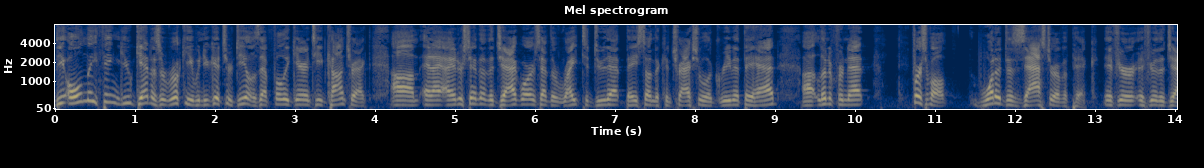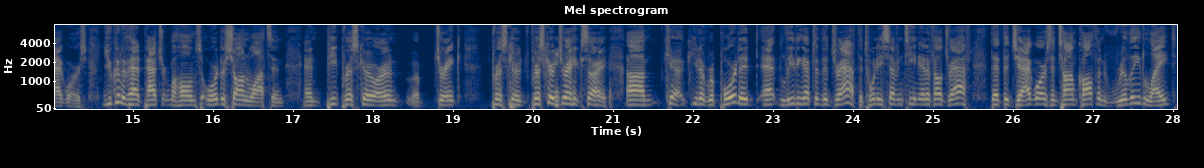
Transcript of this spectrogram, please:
the only thing you get as a rookie when you get your deal is that fully guaranteed contract. Um, and I, I, understand that the Jaguars have the right to do that based on the contractual agreement they had. Uh, Leonard Fournette, first of all, what a disaster of a pick if you're if you're the Jaguars. You could have had Patrick Mahomes or Deshaun Watson and Pete Prisco or uh, Drink Prisco Prisco Drink, sorry, um, you know, reported at leading up to the draft, the 2017 NFL draft, that the Jaguars and Tom Coughlin really liked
